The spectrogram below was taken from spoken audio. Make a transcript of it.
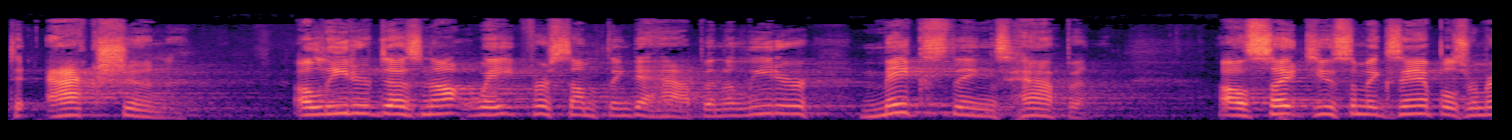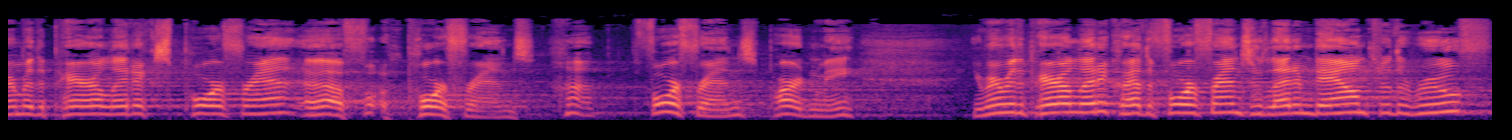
to action. A leader does not wait for something to happen, a leader makes things happen. I'll cite to you some examples. Remember the paralytic's poor friend, uh, poor friends, huh, four friends, pardon me. You remember the paralytic who had the four friends who let him down through the roof?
